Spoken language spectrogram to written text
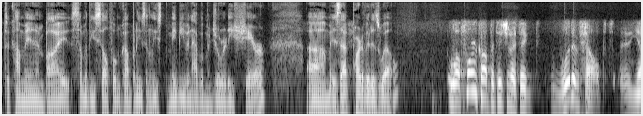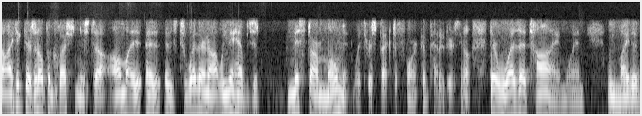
to come in and buy some of these cell phone companies, and at least maybe even have a majority share? Um, is that part of it as well? Well, foreign competition, I think, would have helped. Uh, you know, I think there's an open question as to um, as, as to whether or not we may have just missed our moment with respect to foreign competitors. You know, there was a time when we might have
